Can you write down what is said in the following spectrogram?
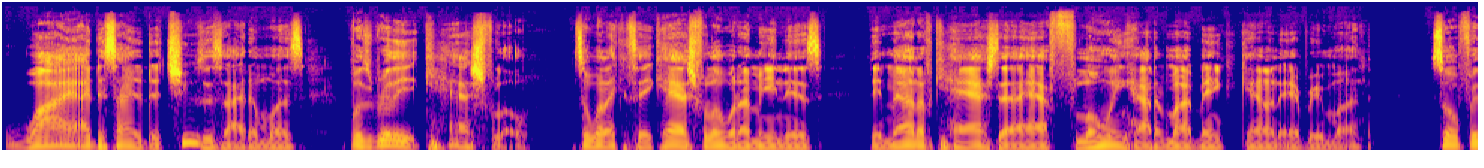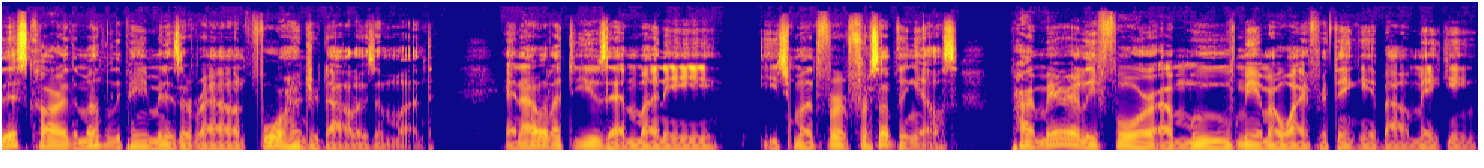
Why I decided to choose this item was was really cash flow. So when I say cash flow, what I mean is the amount of cash that I have flowing out of my bank account every month. So for this car, the monthly payment is around $400 a month. And I would like to use that money each month for, for something else, primarily for a move me and my wife are thinking about making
